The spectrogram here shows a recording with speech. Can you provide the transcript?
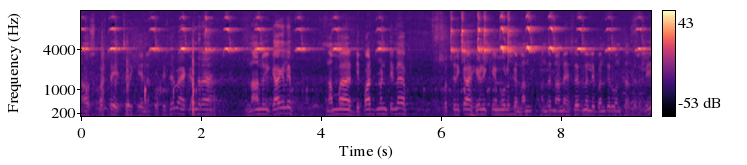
ನಾವು ಸ್ಪಷ್ಟ ಎಚ್ಚರಿಕೆಯನ್ನು ಕೊಟ್ಟಿದ್ದೇವೆ. ಯಾಕಂದ್ರೆ ನಾನು ಈಗಾಗಲೇ ನಮ್ಮ ಡಿಪಾರ್ಟ್ಮೆಂಟಿನ ಪತ್ರಿಕಾ ಹೇಳಿಕೆ ಮೂಲಕ ನನ್ನ ಅಂದರೆ ನನ್ನ ಹೆಸರಿನಲ್ಲಿ ಬಂದಿರುವಂಥದ್ರಲ್ಲಿ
